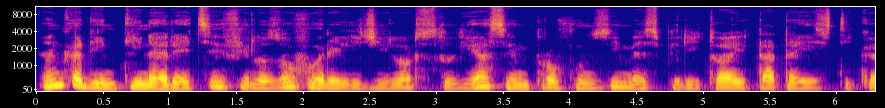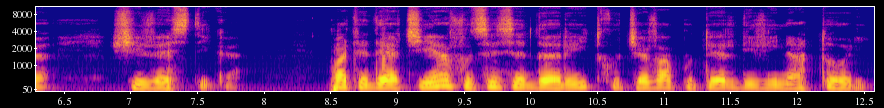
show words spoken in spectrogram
Încă din tinerețe, filozoful religiilor studiase în profunzime spiritualitatea estică și vestică. Poate de aceea fusese dăruit cu ceva puteri divinatorii,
